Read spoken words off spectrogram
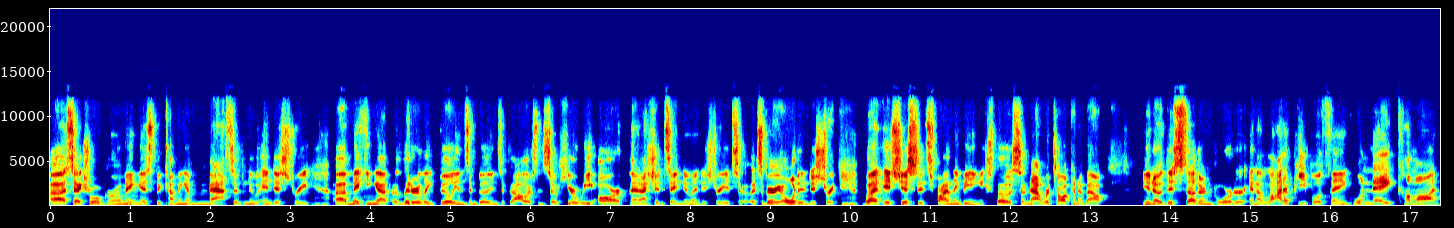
uh, sexual grooming is becoming a massive new industry uh, making up literally billions and billions of dollars. And so here we are and i shouldn't say new industry it's it's a very old industry, but it's just it's finally being exposed. So now we're talking about you know this southern border. And a lot of people think well nate come on.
